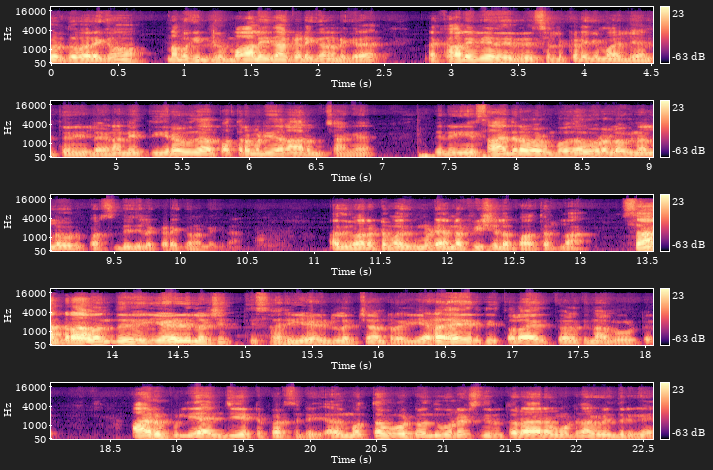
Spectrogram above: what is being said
பொறுத்த வரைக்கும் நமக்கு இன்று மாலை தான் கிடைக்கும்னு நினைக்கிறேன் நான் காலையிலேயே அது ரிசல்ட் கிடைக்குமா இல்லையான்னு தெரியல. ஏன்னா நேற்று இரவு தான் 10:30 மணிக்கு தான் ஆரம்பித்தாங்க இன்னைக்கு சாயந்தரம் வரும்போது தான் ஓரளவுக்கு நல்ல ஒரு பர்சன்டேஜில் கிடைக்கும்னு நினைக்கிறேன் அது வரட்டும். அதுக்கு முன்னாடி அன்அஃபிஷியல பார்த்துடலாம். சாண்ட்ரா வந்து ஏழு லட்சத்தி சாரி ஏழு லட்சம்ன்ற ஏழாயிரத்தி தொள்ளாயிரத்தி தொண்ணூற்றி நாலு ஓட்டு. ஆறு புள்ளி அஞ்சு எட்டு பர்சன்டேஜ் அது மொத்த ஓட்டு வந்து ஒரு லட்சத்தி இருபத்தோராயிரம் ஓட்டு தான் விழுந்திருக்கு.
